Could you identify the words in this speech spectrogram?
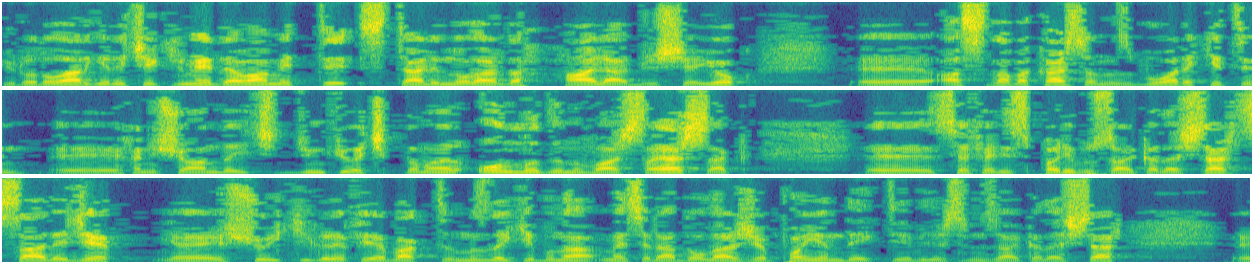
euro dolar geri çekilmeye devam etti. Sterlin dolarda hala bir şey yok. E, aslına bakarsanız bu hareketin e, hani şu anda hiç dünkü açıklamalar olmadığını varsayarsak e, Seferis Paribus arkadaşlar. Sadece e, şu iki grafiğe baktığımızda ki buna mesela dolar Japonya'nı da ekleyebilirsiniz arkadaşlar. E,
